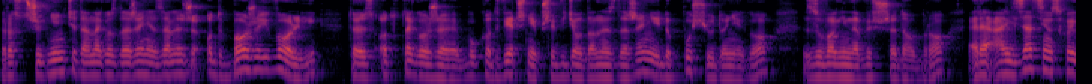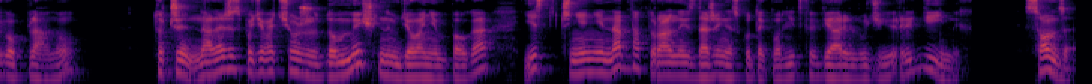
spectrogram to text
rozstrzygnięcie danego zdarzenia zależy od Bożej woli, to jest od tego, że Bóg odwiecznie przewidział dane zdarzenie i dopuścił do niego z uwagi na wyższe dobro, realizację swojego planu, to czy należy spodziewać się, że domyślnym działaniem Boga jest czynienie nadnaturalnych zdarzeń na skutek modlitwy wiary ludzi religijnych? Sądzę,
